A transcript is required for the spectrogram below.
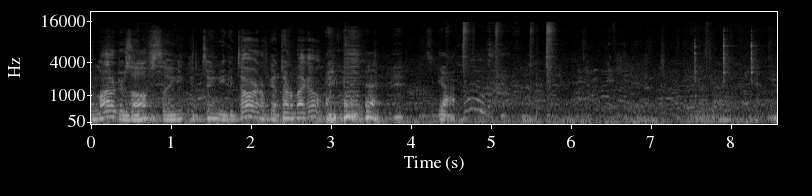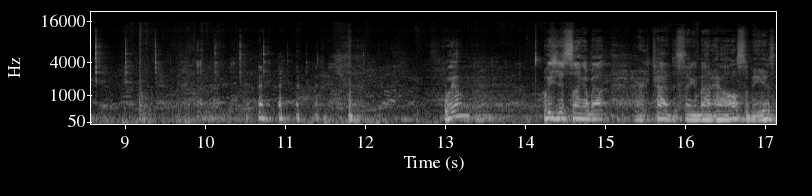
the monitors off so you could tune your guitar, and I've got to turn them back on. Got. Well, we just sung about, or tried to sing about how awesome he is.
